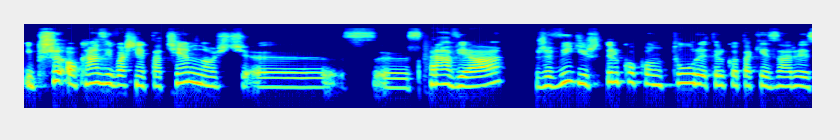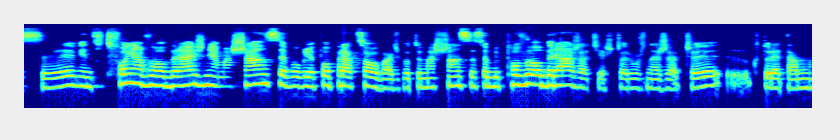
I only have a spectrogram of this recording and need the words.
I przy okazji właśnie ta ciemność sprawia, że widzisz tylko kontury, tylko takie zarysy, więc Twoja wyobraźnia ma szansę w ogóle popracować, bo Ty masz szansę sobie powyobrażać jeszcze różne rzeczy, które tam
